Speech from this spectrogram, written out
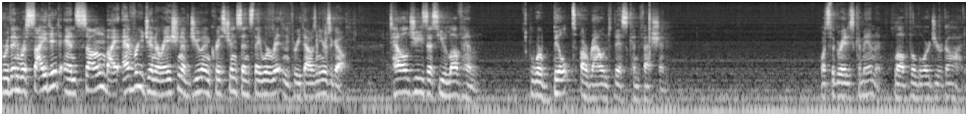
were then recited and sung by every generation of Jew and Christian since they were written 3,000 years ago. Tell Jesus you love him. We're built around this confession. What's the greatest commandment? Love the Lord your God.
